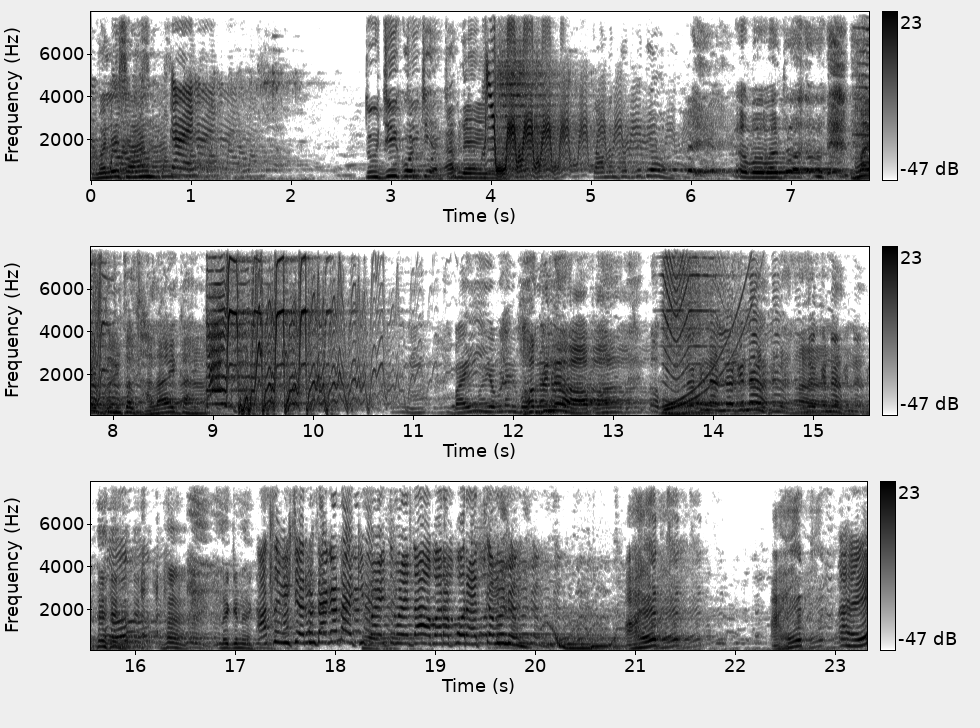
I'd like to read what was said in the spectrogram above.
मला सांग. काय? तुझी कोणची आपले काय म्हणतात ते? बाबा तो बाई तुमचा झालाय का? बाई एवढं लग्न लग्न लग्न. लग्न. हा, लग्न. असं विचारून टाका ना की बाई तुम्हाला दहा बारा पोर आहेत का म्हणून? आहेत? आहेत? आहे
